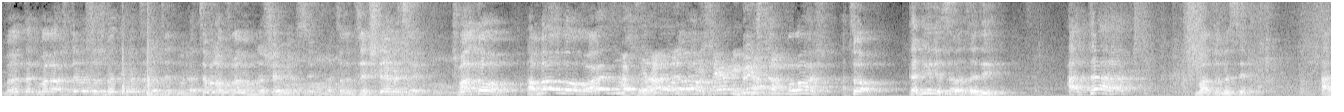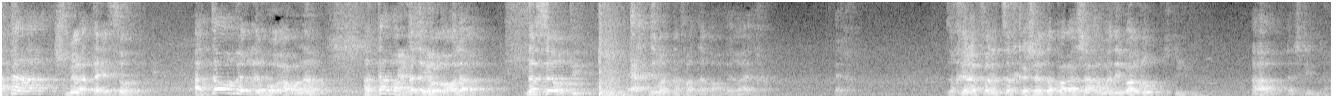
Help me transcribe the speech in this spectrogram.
אומרת הגמרא, 12 שבטים יצא לצאת ממנו, יצא ממנו אפרים ומנשה מיוסף, יצא לצאת 12. שמע טוב, אמר לו, רואה איזה תסיים עם מי ככה. שאתה מפורש. עצור, תגיד יוסף הצדיק, אתה, שמע טוב בסדר, אתה שמירת היסוד. אתה אומר לבורא העולם, אתה אמרת לבורא. העולם, נעשה אותי. איך כמעט נפלת בעבירה, איך? איך? זוכרים איפה אני צריך לקשר את הפרשה? על מה דיברנו? אה? להשלים לך.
